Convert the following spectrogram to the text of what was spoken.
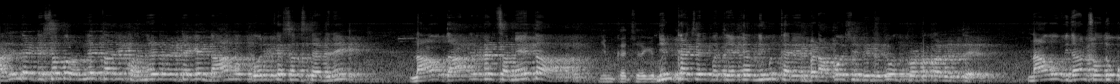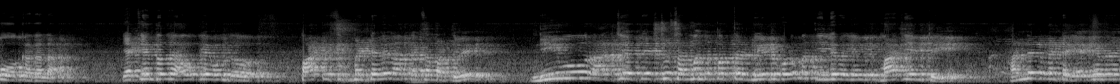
ಅದರಿಂದ ಡಿಸೆಂಬರ್ ಒಂದನೇ ತಾರೀಕು ಹನ್ನೆರಡು ಗಂಟೆಗೆ ನಾನು ಕೋರಿಕೆ ಸಲ್ಲಿಸ್ತಾ ಇದ್ದೀನಿ. ನಾವು ದಾಖಲೆಗಳ ಸಮೇತ ನಿಮ್ಮ ಕಚೇರಿಗೆ ನಿಮ್ಮ ಕಚೇರಿ ಬರ್ತೀವಿ. ಯಾಕಂದ್ರೆ ನಿಮ್ಮನ್ನು ಕರೆಯಬೇಡ ಬೇಡ. ಅಪೋಸಿಷನ್ ಲೀಡರ್ಗೆ ಒಂದು ಪ್ರೋಟೋಕಾಲ್ ಇರುತ್ತೆ. ನಾವು ವಿಧಾನಸೌಧಕ್ಕೂ ಹೋಗಕ್ಕಾಗಲ್ಲ. ಯಾಕೆಂತಂದ್ರೆ ಅವ್ರಿಗೆ ಒಂದು ಪಾರ್ಟಿ ಸಿಗ್ಮೆಂಟಲ್ಲೇ ನಾವು ಕೆಲಸ ಮಾಡ್ತೀವಿ. ನೀವು ರಾಜ್ಯ ಅಧ್ಯಕ್ಷರು ಸಂಬಂಧಪಟ್ಟ ಲೀಡರ್ಗಳು ಮತ್ತು ಇಲ್ಲಿರೋ ಎಂ ಮಾಜಿ ಎಂ ಪಿ ಹನ್ನೆರಡು ಗಂಟೆಗೆ ಯಾಕೆಂದ್ರೆ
